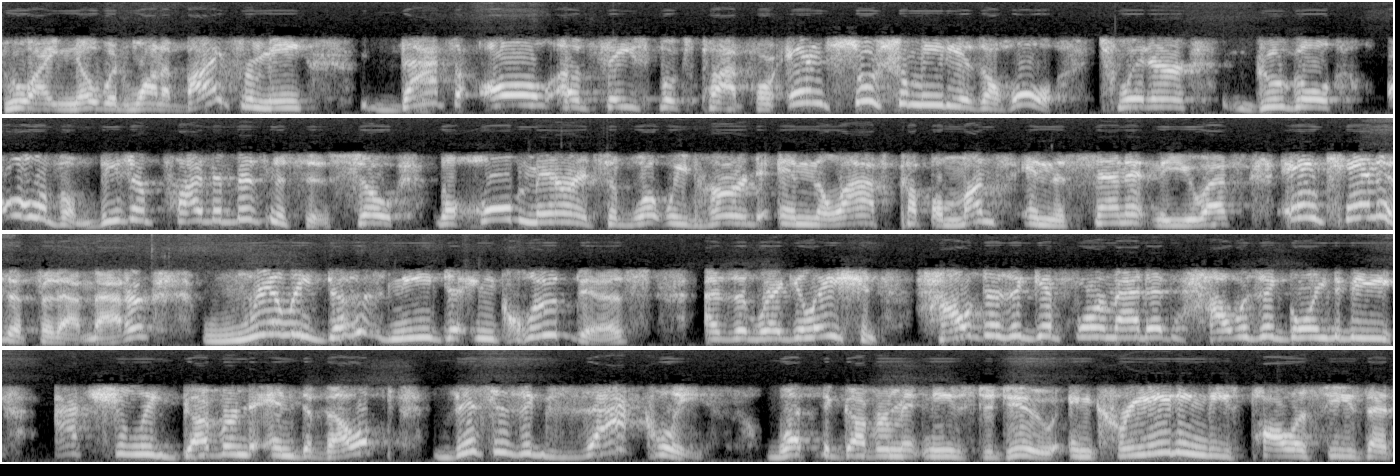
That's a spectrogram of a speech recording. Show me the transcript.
who I know would want to buy from me. That's all of Facebook's platform and social media as a whole Twitter, Google, all of them. These are private businesses. So the whole merits of what we've heard in the last couple months in the Senate, in the U.S., and Canada for that matter, really does need to include this as a regulation. How does it get formatted? How is it going to be actually governed and developed? This is exactly what the government needs to do in creating these policies that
